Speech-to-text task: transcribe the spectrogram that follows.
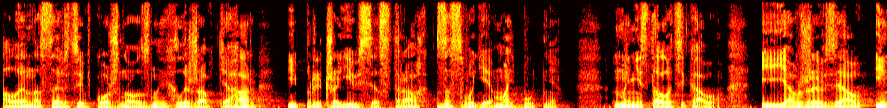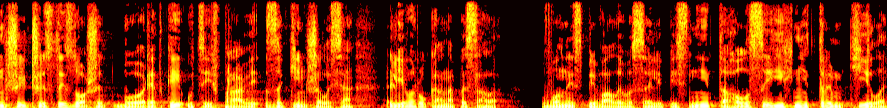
Але на серці в кожного з них лежав тягар і причаївся страх за своє майбутнє. Мені стало цікаво, і я вже взяв інший чистий зошит, бо рядки у цій вправі закінчилися. Ліва рука написала. Вони співали веселі пісні, та голоси їхні тремтіли.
